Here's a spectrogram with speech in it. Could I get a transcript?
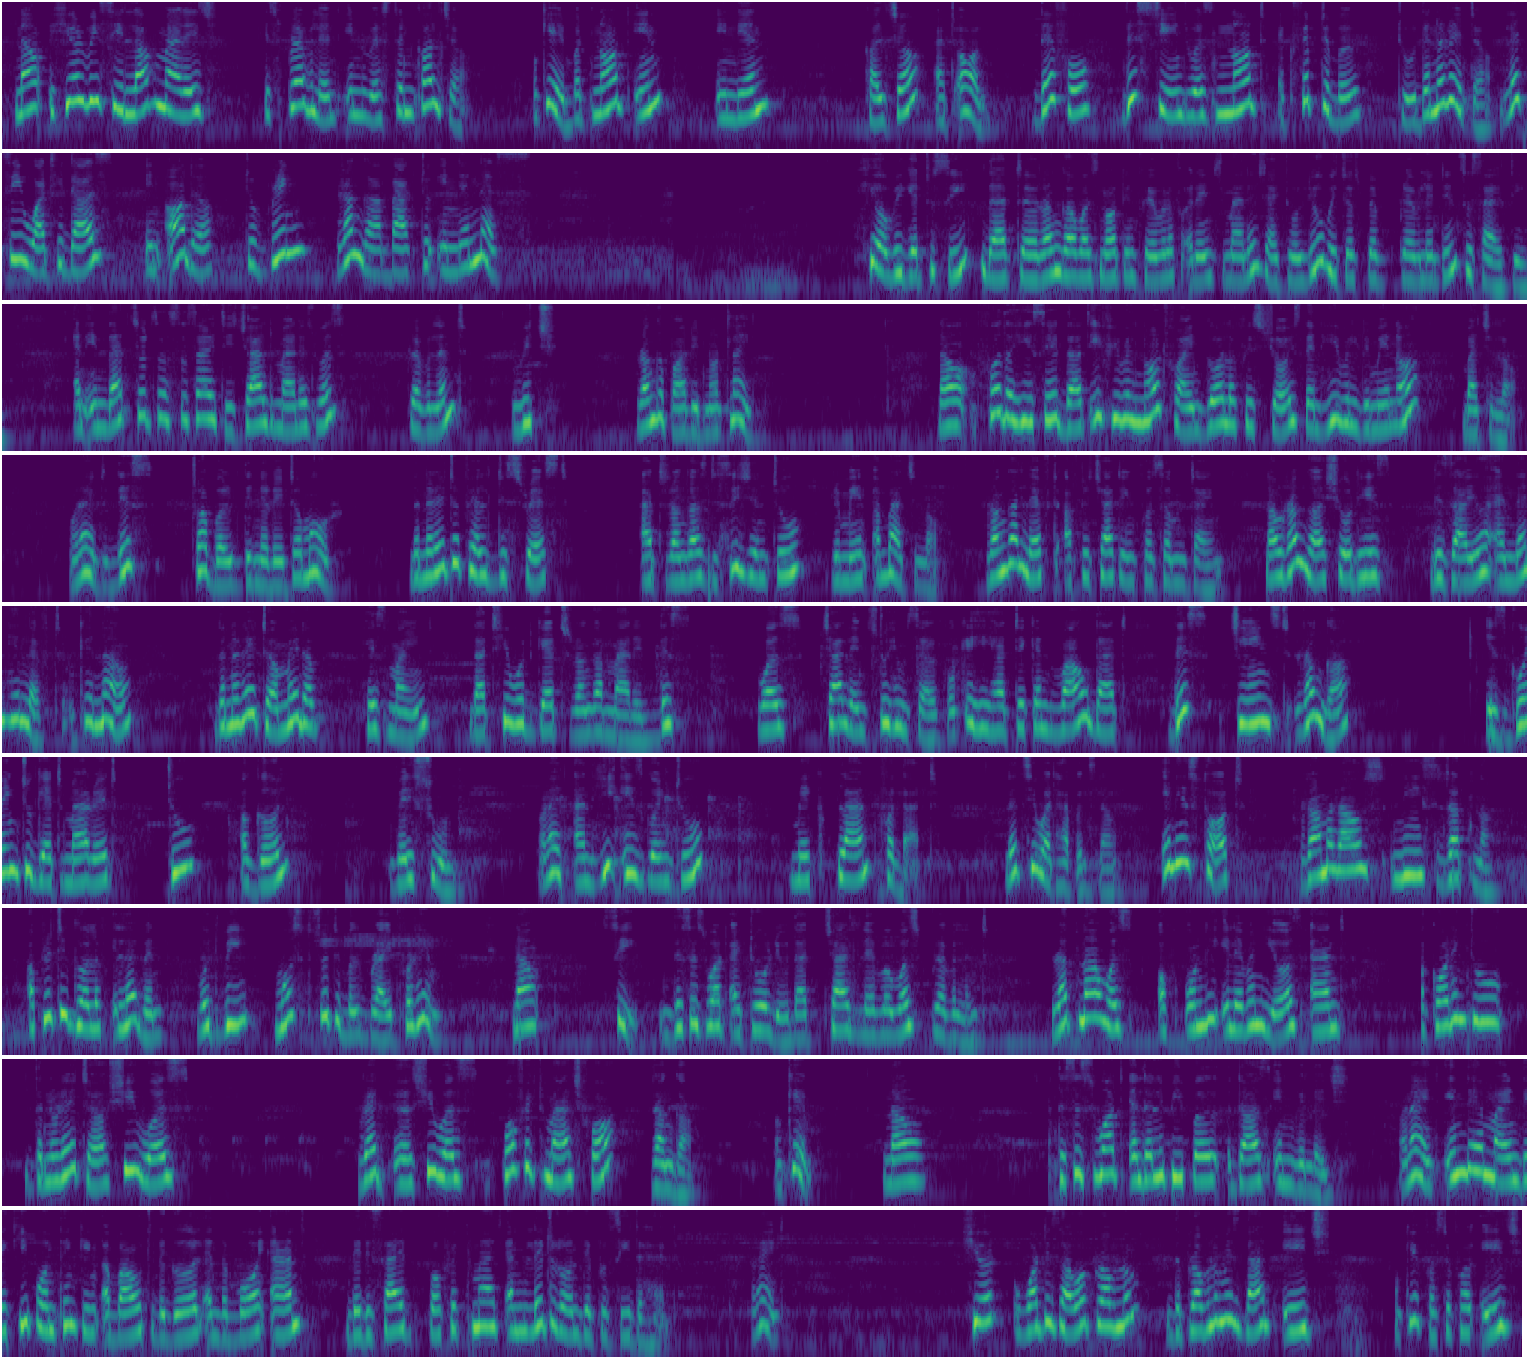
Now, here we see love marriage is prevalent in Western culture. Okay, but not in Indian culture at all. Therefore, this change was not acceptable to the narrator. Let's see what he does in order to bring Ranga back to Indianness. Here we get to see that uh, Ranga was not in favor of arranged marriage, I told you, which was pre prevalent in society. And in that sort of society, child marriage was prevalent, which Rangappa did not like. Now, further he said that if he will not find girl of his choice, then he will remain a bachelor. Alright, this troubled the narrator more. The narrator felt distressed at Ranga's decision to remain a bachelor. Ranga left after chatting for some time. Now Ranga showed his desire and then he left. Okay, now the narrator made up his mind that he would get Ranga married. This was challenge to himself. Okay, he had taken vow that this changed Ranga is going to get married to a girl very soon. Alright, and he is going to make plan for that. Let's see what happens now. In his thought, Ramarao's niece Ratna, a pretty girl of 11, would be most suitable bride for him. Now, see, this is what I told you that child labor was prevalent. Ratna was of only 11 years, and according to the narrator, she was red, uh, she was perfect match for Ranga. Okay. Now, this is what elderly people does in village. Alright. In their mind, they keep on thinking about the girl and the boy, and they decide perfect match, and later on they proceed ahead. Alright. Here, what is our problem? The problem is that age. Okay. First of all, age,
